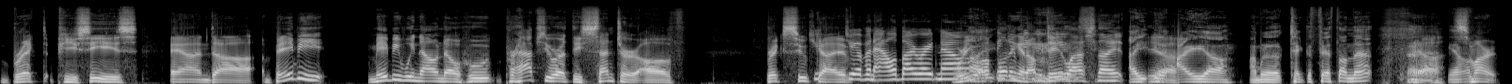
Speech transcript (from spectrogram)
bricked PCs and uh, maybe maybe we now know who. Perhaps you were at the center of Brick Suit Do you, Guy. do you have an alibi right now? were you I uploading an update accused. last night? I yeah, I uh, I'm gonna take the fifth on that. Uh, yeah, you know? smart.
